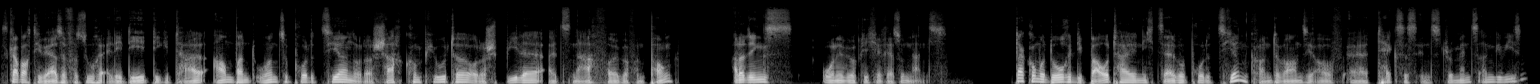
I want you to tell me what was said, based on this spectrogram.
Es gab auch diverse Versuche, LED-Digital-Armbanduhren zu produzieren oder Schachcomputer oder Spiele als Nachfolger von Pong, allerdings ohne wirkliche Resonanz. Da Commodore die Bauteile nicht selber produzieren konnte, waren sie auf äh, Texas Instruments angewiesen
